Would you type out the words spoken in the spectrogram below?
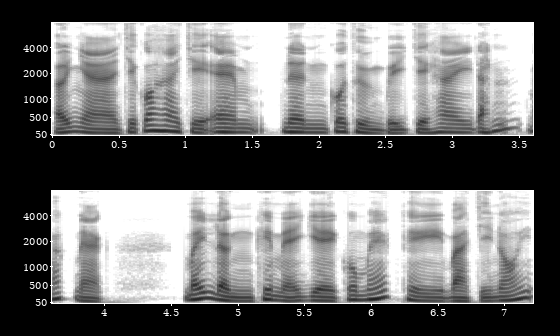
Ở nhà chỉ có hai chị em nên cô thường bị chị hai đánh, bắt nạt. Mấy lần khi mẹ về cô mét thì bà chỉ nói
